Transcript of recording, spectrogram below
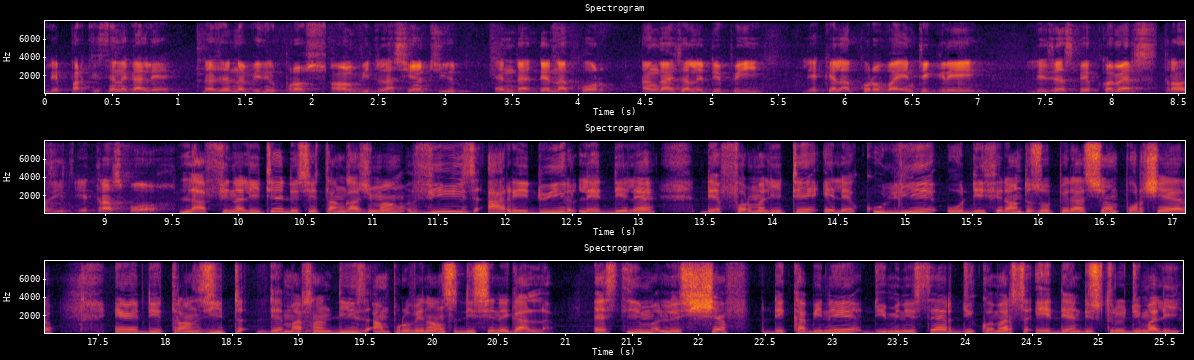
les partis sénégalais dans un avenir proche en vue de la signature d'un accord engageant les deux pays, lequel accord va intégrer les aspects commerce, transit et transport. La finalité de cet engagement vise à réduire les délais des formalités et les coûts liés aux différentes opérations portières et de transit des marchandises en provenance du Sénégal estime le chef des cabinets du ministère du Commerce et d'Industrie du Mali,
